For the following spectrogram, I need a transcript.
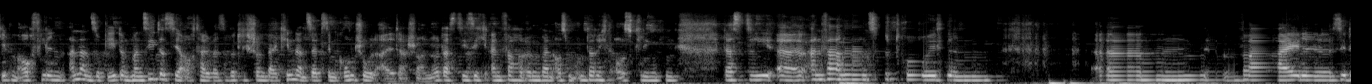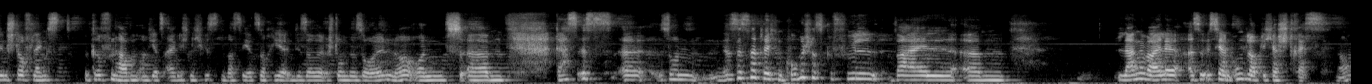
eben auch vielen anderen so geht. Und man sieht das ja auch teilweise wirklich schon bei Kindern, selbst im Grundschulalter schon, ne? dass die sich einfach irgendwann aus dem Unterricht ausklinken, dass die äh, anfangen zu trödeln ähm, weil sie den Stoff längst begriffen haben und jetzt eigentlich nicht wissen, was sie jetzt noch hier in dieser Stunde sollen. Ne? Und ähm, das ist äh, so ein, das ist natürlich ein komisches Gefühl, weil ähm, Langeweile, also ist ja ein unglaublicher Stress ne?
